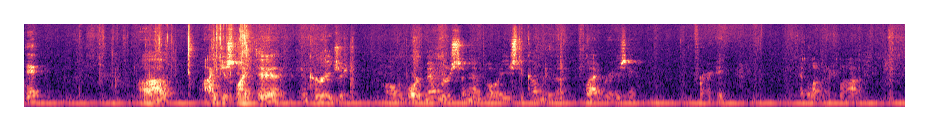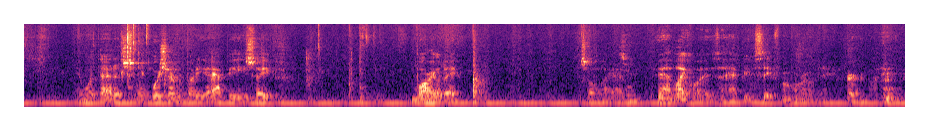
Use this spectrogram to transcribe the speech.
Dick? Uh, I'd just like to encourage all the board members and employees to come to the flag raising Friday at 11 o'clock. And with that, it's like wish everybody a happy, safe Memorial Day. That's all I have. Jim? Yeah, likewise, a happy and safe Memorial Day for everybody.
